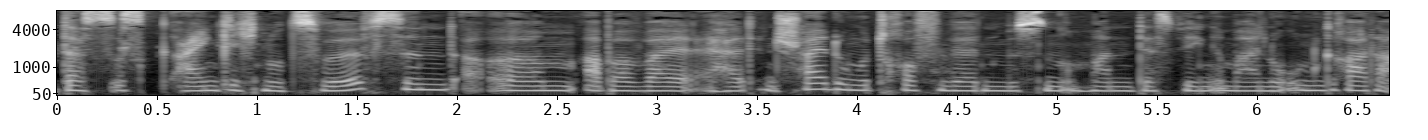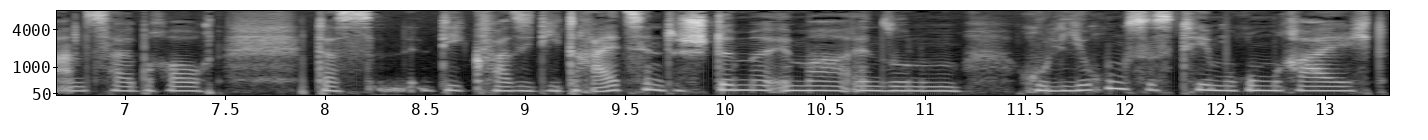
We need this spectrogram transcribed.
dass es eigentlich nur zwölf sind, ähm, aber weil halt Entscheidungen getroffen werden müssen und man deswegen immer eine ungerade Anzahl braucht, dass die quasi die dreizehnte Stimme immer in so einem Rollierungssystem rumreicht.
